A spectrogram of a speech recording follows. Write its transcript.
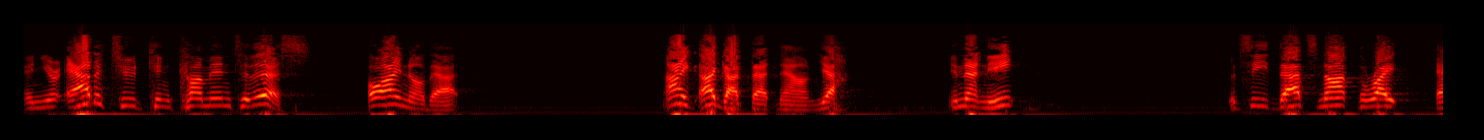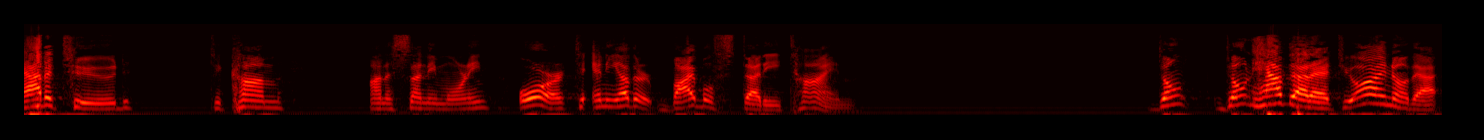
and your attitude can come into this. Oh, I know that. I, I got that down. Yeah. Isn't that neat? But see, that's not the right attitude to come on a Sunday morning or to any other Bible study time. Don't, don't have that attitude. Oh, I know that.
